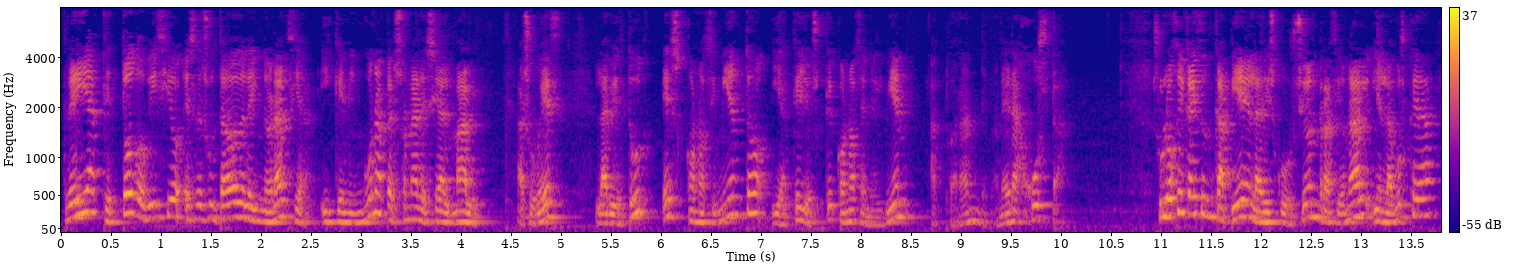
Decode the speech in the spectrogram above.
Creía que todo vicio es resultado de la ignorancia y que ninguna persona desea el mal. A su vez, la virtud es conocimiento y aquellos que conocen el bien actuarán de manera justa. Su lógica hizo hincapié en la discusión racional y en la búsqueda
